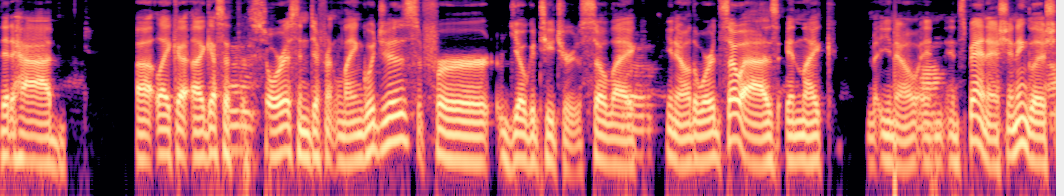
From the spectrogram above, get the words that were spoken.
that had?" Uh, like a, I guess a Uh. thesaurus in different languages for yoga teachers. So like you know the word "psoas" in like you know in, in Spanish, in English,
